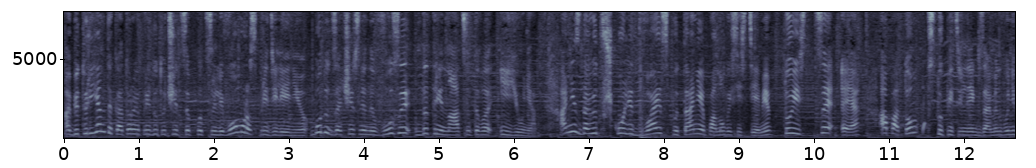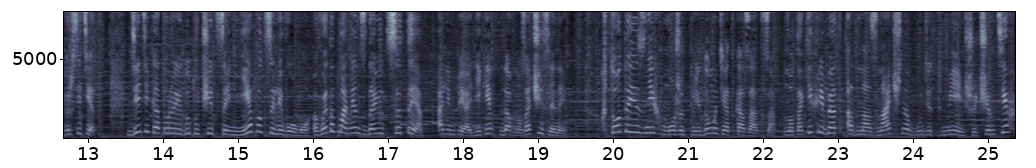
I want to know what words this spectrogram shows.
Абитуриенты, которые придут учиться по целевому распределению, будут зачислены в вузы до 13 июня. Они сдают в школе два испытания по новой системе, то есть ЦЭ, а потом вступительный экзамен в университет. Дети, которые идут учиться не по целевому, в этот момент сдают ЦТ. Олимпиадники давно зачислены. Кто-то из них может передумать и отказаться, но таких ребят однозначно будет меньше, чем тех,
